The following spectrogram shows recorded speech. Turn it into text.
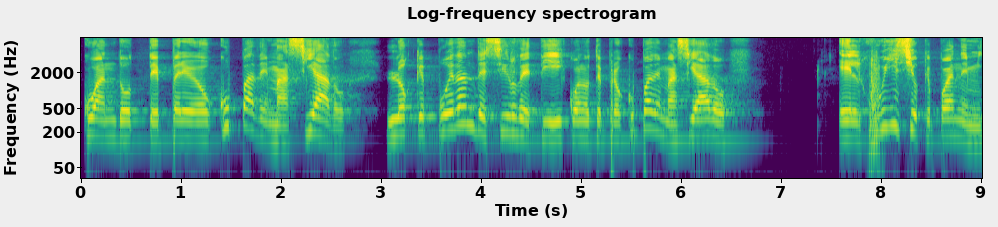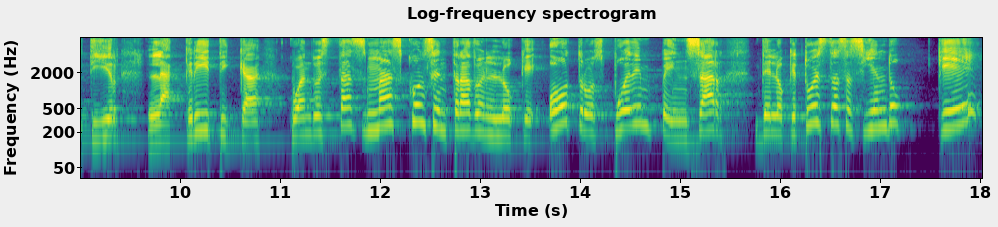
Cuando te preocupa demasiado lo que puedan decir de ti, cuando te preocupa demasiado el juicio que puedan emitir, la crítica, cuando estás más concentrado en lo que otros pueden pensar de lo que tú estás haciendo que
